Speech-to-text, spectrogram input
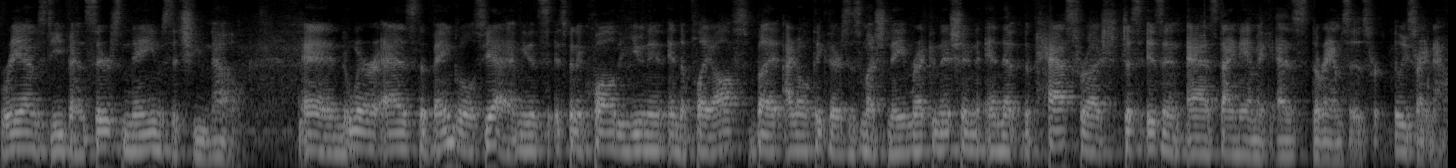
Rams defense, there's names that you know. And whereas the Bengals, yeah, I mean it's it's been a quality unit in the playoffs, but I don't think there's as much name recognition, and that the pass rush just isn't as dynamic as the Rams is, at least right now.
